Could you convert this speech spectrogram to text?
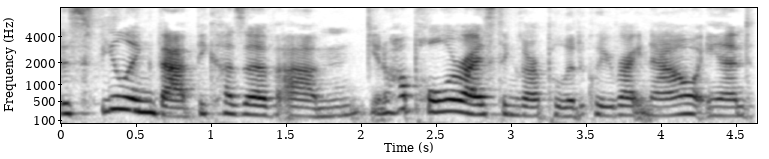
this feeling that because of um, you know how polarized things are politically right now and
